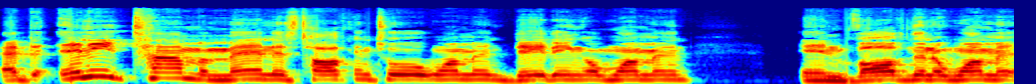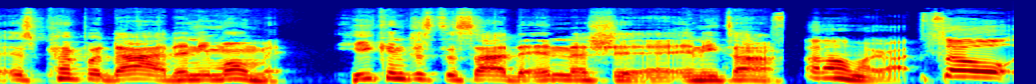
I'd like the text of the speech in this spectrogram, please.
At any time a man is talking to a woman, dating a woman, involved in a woman, it's pimp or die at any moment. He can just decide to end that shit at any time. Oh my God. So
